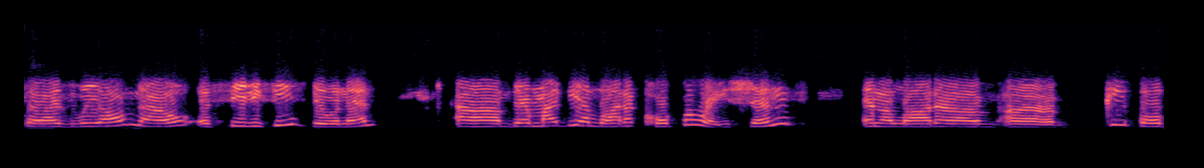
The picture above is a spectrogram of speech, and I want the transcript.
So, as we all know, if CDC is doing it, um, there might be a lot of corporations and a lot of uh, people,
